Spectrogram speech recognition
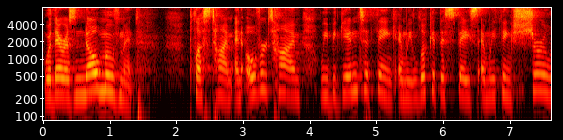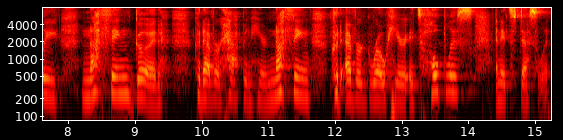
where there is no movement plus time. And over time, we begin to think and we look at this space and we think, surely nothing good could ever happen here. Nothing could ever grow here. It's hopeless and it's desolate.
